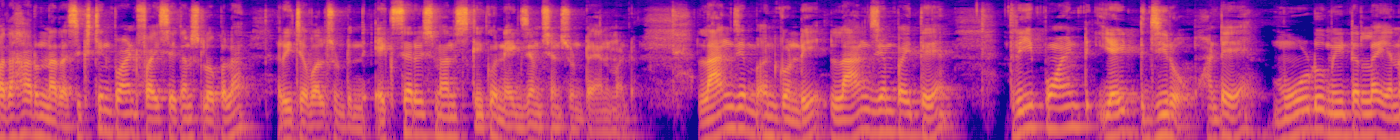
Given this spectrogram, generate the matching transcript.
పదహారున్నర సిక్స్టీన్ పాయింట్ ఫైవ్ సెకండ్స్ లోపల రీచ్ అవ్వాల్సి ఉంటుంది. ఎక్స్ సర్వీస్ మ్యాన్స్కి కొన్ని ఎగ్జామ్షన్స్ ఉంటాయన్నమాట. లాంగ్ జంప్ అనుకోండి లాంగ్ జంప్ అయితే త్రీ పాయింట్ ఎయిట్ జీరో అంటే మూడు మీటర్ల ఎన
